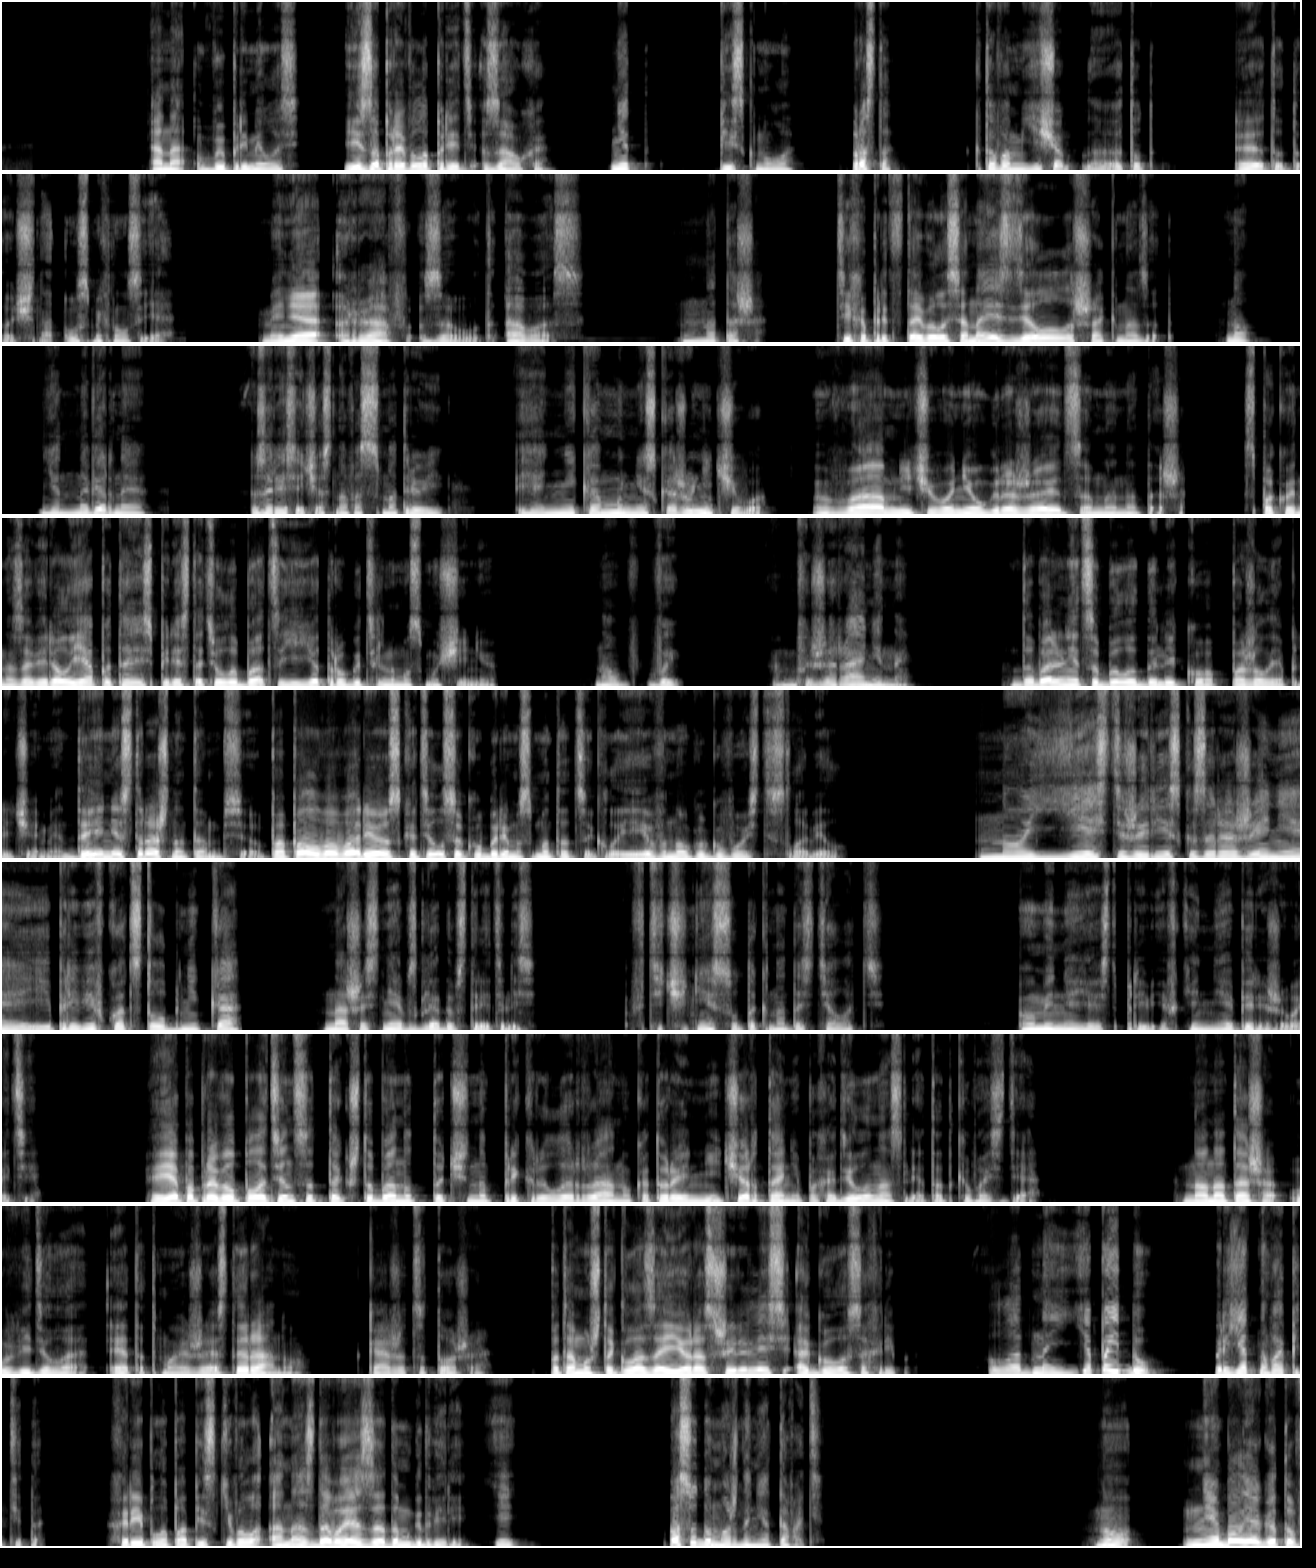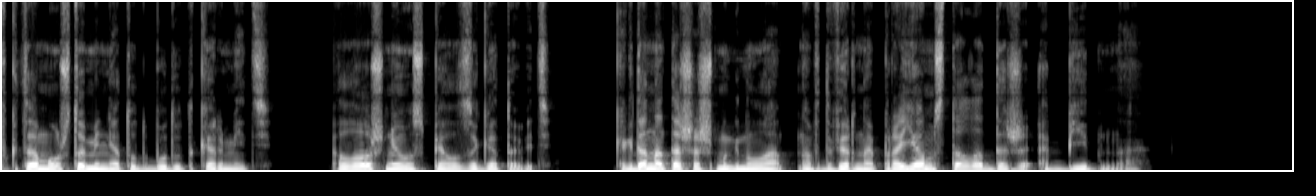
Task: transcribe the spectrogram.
Она выпрямилась и заправила прядь за ухо. «Нет», — пискнула. «Просто. Кто вам еще э, тут?» «Это точно», — усмехнулся я. «Меня Раф зовут, а вас?» «Наташа», — тихо представилась она и сделала шаг назад. «Но я, наверное, Зря сейчас на вас смотрю, и я никому не скажу ничего». «Вам ничего не угрожает со мной, Наташа», — спокойно заверил я, пытаясь перестать улыбаться ее трогательному смущению. «Но вы... вы же ранены». До больницы было далеко, пожал я плечами. Да и не страшно там все. Попал в аварию, скатился кубарем с мотоцикла и в ногу гвоздь словил. Но есть же риск заражения и прививку от столбняка. Наши с ней взгляды встретились. В течение суток надо сделать. У меня есть прививки, не переживайте. Я поправил полотенце так, чтобы оно точно прикрыло рану, которая ни черта не походила на след от гвоздя. Но Наташа увидела этот мой жест и рану. Кажется, тоже. Потому что глаза ее расширились, а голос охрип. «Ладно, я пойду. Приятного аппетита!» Хрипло попискивала она, сдавая задом к двери. «И посуду можно не отдавать». Ну, не был я готов к тому, что меня тут будут кормить. Ложь не успел заготовить. Когда Наташа шмыгнула в дверной проем, стало даже обидно.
